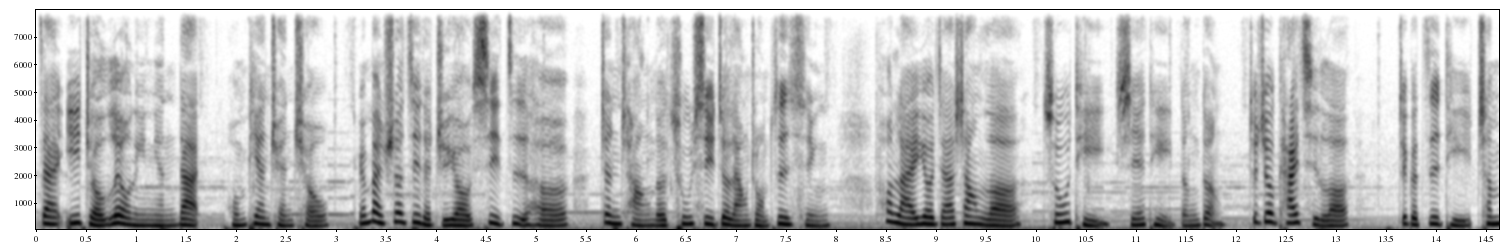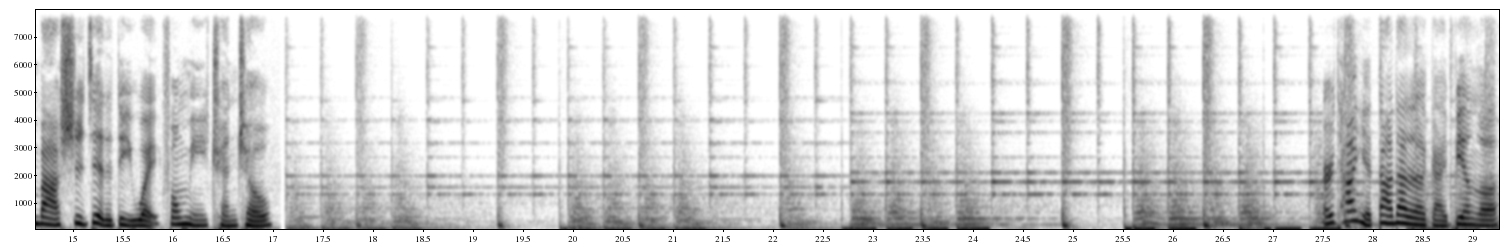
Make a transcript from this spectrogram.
在一九六零年代红遍全球。原本设计的只有细字和正常的粗细这两种字形，后来又加上了粗体、斜体等等，这就开启了。这个字体称霸世界的地位，风靡全球。而它也大大的改变了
